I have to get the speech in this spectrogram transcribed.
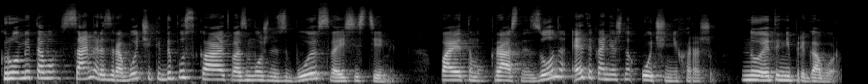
Кроме того, сами разработчики допускают возможность сбоя в своей системе. Поэтому красная зона – это, конечно, очень нехорошо, но это не приговор.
